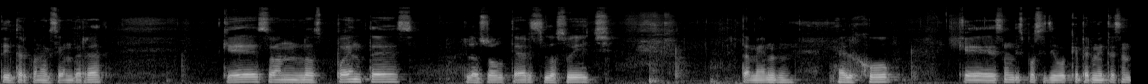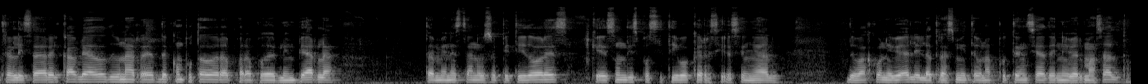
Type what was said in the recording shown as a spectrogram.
de interconexión de red, que son los puentes, los routers, los switch, también el hub, que es un dispositivo que permite centralizar el cableado de una red de computadora para poder limpiarla también están los repetidores, que es un dispositivo que recibe señal de bajo nivel y la transmite a una potencia de nivel más alto.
